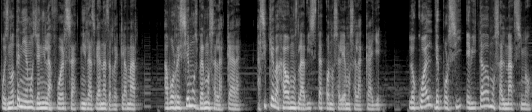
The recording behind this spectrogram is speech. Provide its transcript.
pues no teníamos ya ni la fuerza ni las ganas de reclamar. Aborrecíamos vernos a la cara, así que bajábamos la vista cuando salíamos a la calle, lo cual de por sí evitábamos al máximo.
